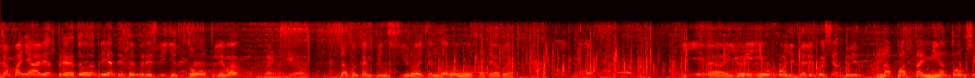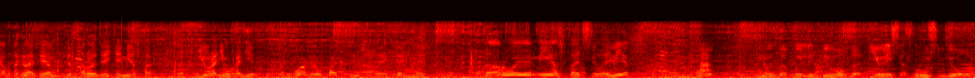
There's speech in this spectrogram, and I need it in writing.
Компания Авиас приготовила приятный сюрприз в виде топлива, дабы компенсировать им дорогу хотя бы. Э, Юрий не уходит далеко, сейчас будет на постамент. Общая фотография, второе, третье место. Юра, не уходи. Можно упасть. Второе место. Человек... О, мы забыли биолога. Юрий сейчас вручим биолог.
